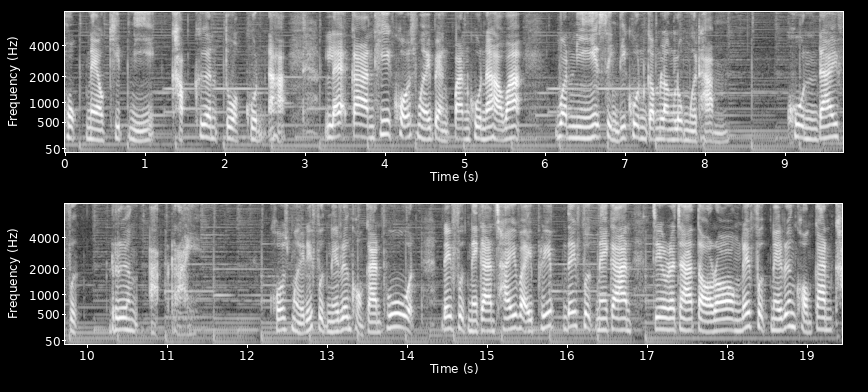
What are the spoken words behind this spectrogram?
6 แนวคิดนี้ขับเคลื่อนตัวคุณนะคะและการที่โค้ชเหมยแบ่งปันคุณนะคะว่า วันนี้สิ่งที่คุณกำลังลงมือทำคุณได้ฝึกเรื่องอะ ค้ชเหมยได้ฝึกในเรื่องของการพูด ได้ฝึกในการใช้ไหวพริบ ได้ฝึกในการเจรจาต่อรอง ได้ฝึกในเรื่องของการข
